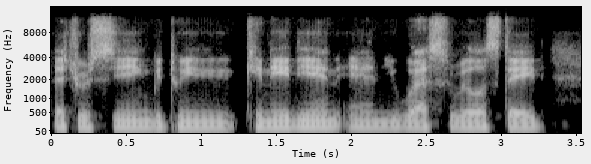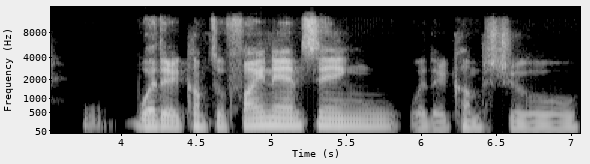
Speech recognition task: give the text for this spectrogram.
that you're seeing between Canadian and U.S. real estate, whether it comes to financing, whether it comes to,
